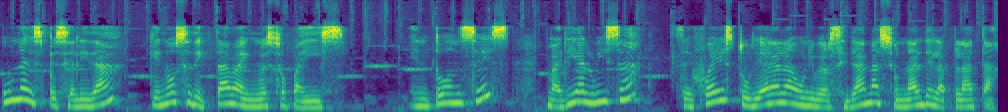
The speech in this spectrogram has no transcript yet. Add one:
una especialidad que no se dictaba en nuestro país. Entonces, María Luisa se fue a estudiar a la Universidad Nacional de La Plata,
